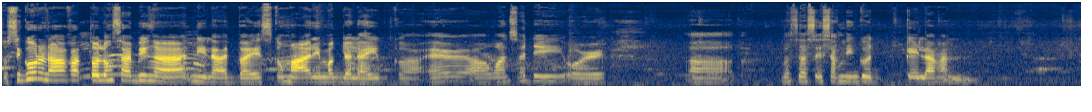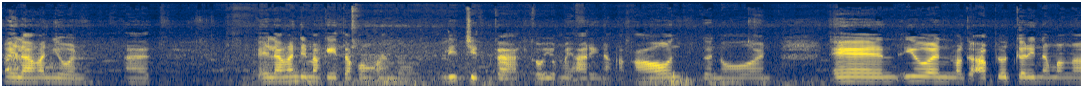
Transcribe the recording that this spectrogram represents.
So siguro nakakatulong sabi nga nila advice kung maaari magla-live ka eh, uh, once a day or uh, basta sa isang linggo kailangan kailangan yun. At kailangan din makita kung ano, legit ka, ikaw yung may-ari ng account, ganon. And yun, mag-upload ka rin ng mga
